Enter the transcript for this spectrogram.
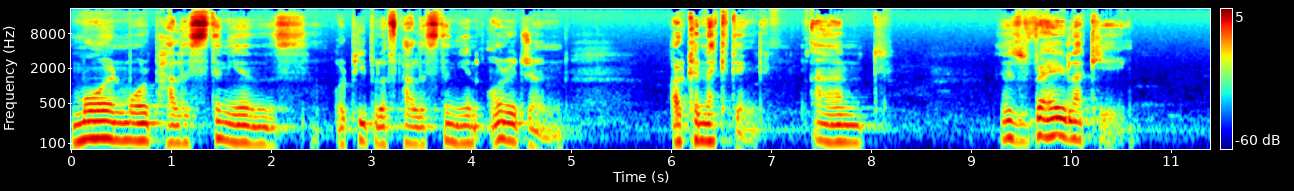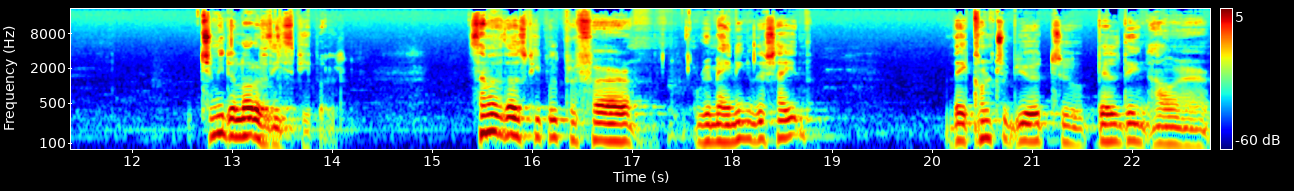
more and more Palestinians or people of Palestinian origin are connecting. And is very lucky to meet a lot of these people. Some of those people prefer remaining in the shade. They contribute to building our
